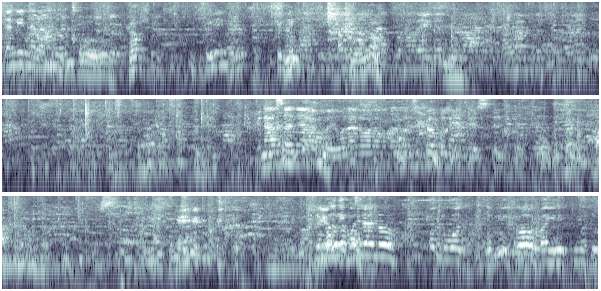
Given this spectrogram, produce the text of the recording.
Dali na lang doon. Oo. Pinasa niya ako eh. Wala naman ang alam si Kabal test. Pag huwag, huwag mo painit nito.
